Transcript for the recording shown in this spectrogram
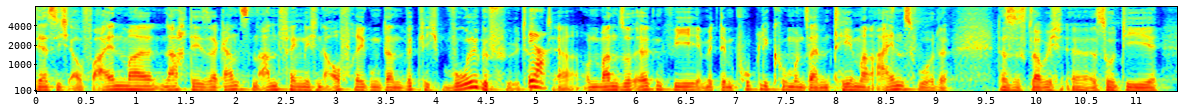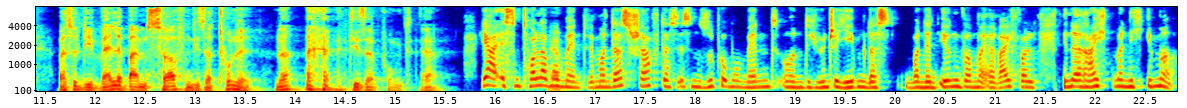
der sich auf einmal nach dieser ganzen anfänglichen Aufregung dann wirklich wohlgefühlt hat, ja. ja, und man so irgendwie mit dem Publikum und seinem Thema eins wurde. Das ist, glaube ich, äh, so die, weißt du, die Welle beim Surfen, dieser Tunnel, ne, dieser Punkt, ja. Ja, ist ein toller ja. Moment. Wenn man das schafft, das ist ein super Moment und ich wünsche jedem, dass man den irgendwann mal erreicht, weil den erreicht man nicht immer.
